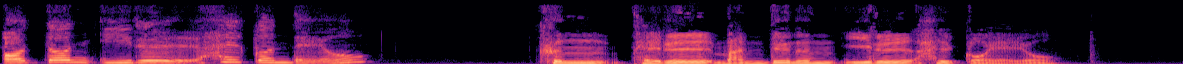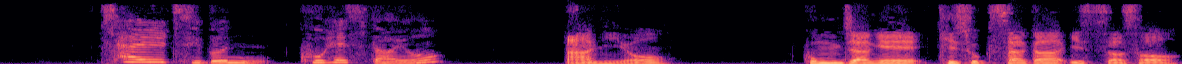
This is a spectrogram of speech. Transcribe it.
어떤 일을 할 건데요? 큰 배를 만드는 일을 할 거예요. 살 집은 구했어요? 아니요. 공장에 기숙사가 있어서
